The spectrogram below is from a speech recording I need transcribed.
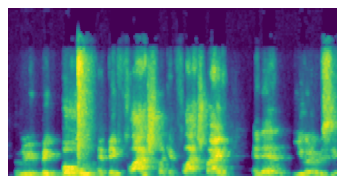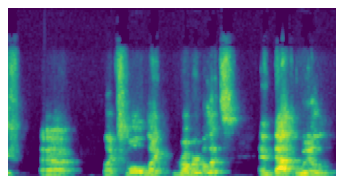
it's gonna be a big boom, a big flash, like a flashbang, and then you're gonna receive uh, like small like rubber bullets, and that will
